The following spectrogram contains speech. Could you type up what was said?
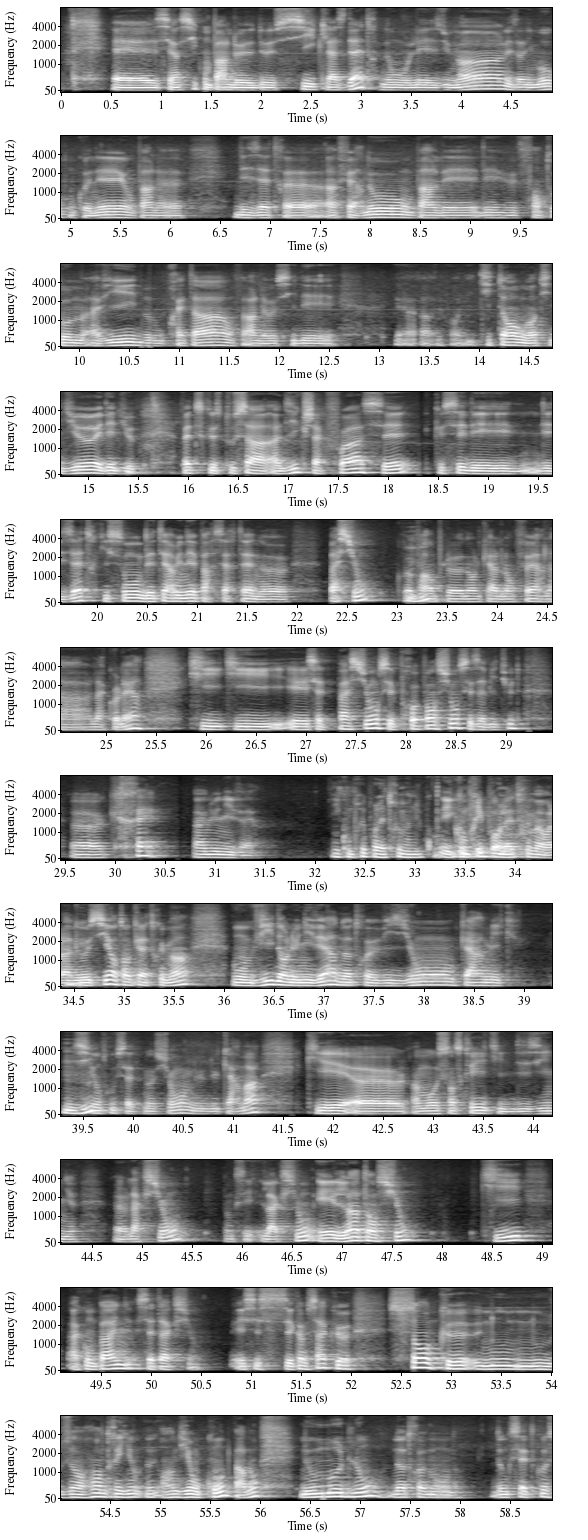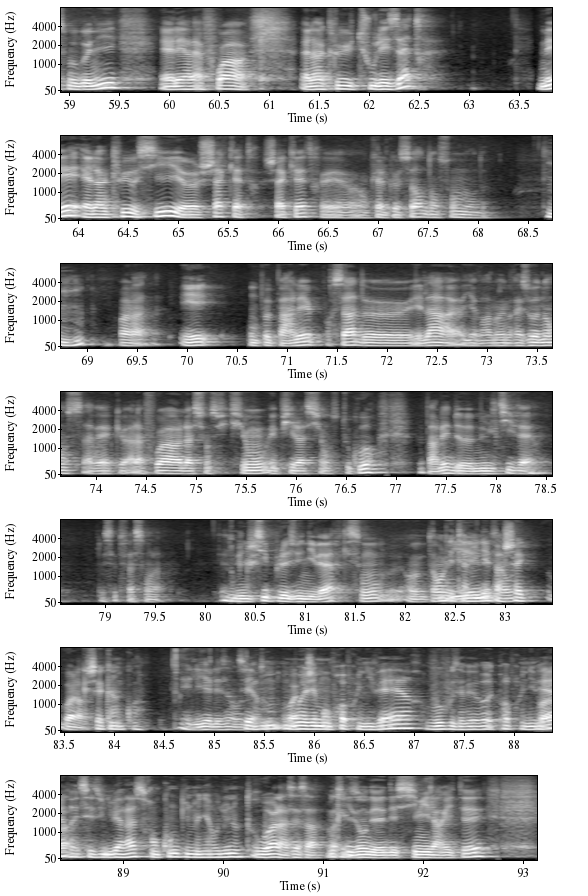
Et C'est ainsi qu'on parle de, de six classes d'êtres, dont les humains, les animaux qu'on connaît, on parle euh, des êtres euh, infernaux, on parle des, des fantômes avides ou prétas, on parle aussi des, euh, des titans ou antidieux et des dieux. En fait, ce que tout ça indique chaque fois, c'est que c'est des, des êtres qui sont déterminés par certaines euh, passions, comme Mhm. par exemple dans le cas de l'enfer, la, la colère, qui, qui, et cette passion, ces propensions, ces habitudes euh, créent un univers. Y compris pour l'être humain du coup. Y compris pour l'être humain. Voilà. Nous aussi, en tant qu'être humain, on vit dans l'univers notre vision karmique. Mhm. Ici, on trouve cette notion du, du karma, qui est euh, un mot sanskrit qui désigne euh, l'action. Donc, c'est l'action et l'intention qui accompagne cette action. Et c'est- comme ça que, sans que nous nous en rendrions, rendions compte, pardon, nous modelons notre monde. Donc cette cosmogonie, elle est à la fois, elle inclut tous les êtres, mais elle inclut aussi euh, chaque être. Chaque être est en quelque sorte dans son monde. Mhm. Voilà. Et on peut parler pour ça de. Et là, il y a vraiment une résonance avec à la fois la science-fiction et puis la science tout court. On peut parler de multivers de cette façon-là. Multiples univers qui sont en même temps liés. Déterminé les par chaque, Voilà. chacun quoi. Et liés les uns aux C'est-à-dire, autres. Ouais. moi j'ai mon propre univers, vous, vous avez votre propre univers, Voilà. et ces univers-là se rencontrent d'une manière ou d'une autre. Voilà, c'est ça. Ok. Ils ont des, des similarités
